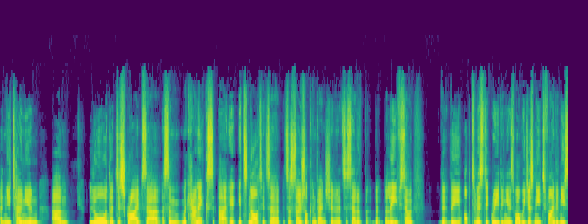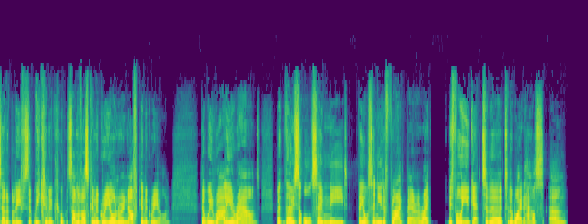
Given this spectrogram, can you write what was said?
a Newtonian um, law that describes uh, some mechanics. Uh, it, it's not. It's a it's a social convention and it's a set of b- b- beliefs. So the the optimistic reading is well, we just need to find a new set of beliefs that we can some of us can agree on or enough can agree on that we rally around. But those also need they also need a flag bearer, right? Before you get to the to the White House, um,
